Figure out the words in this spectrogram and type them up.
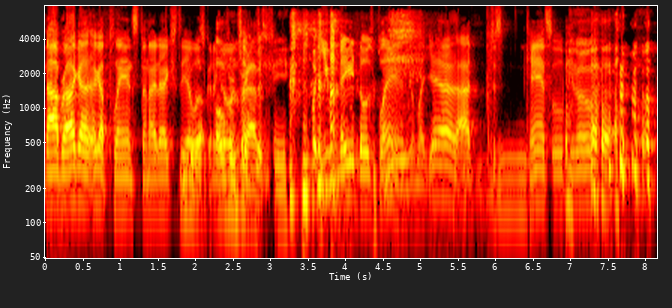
nah, bro, I got I got plans tonight. Actually, I wasn't gonna go. It's like, overdraft but, fee. but you made those plans. I'm like, yeah, I just canceled. You know,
